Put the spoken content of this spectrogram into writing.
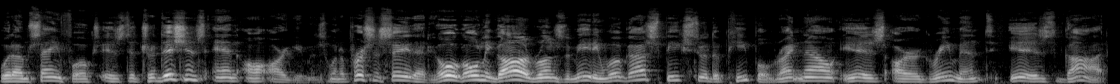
what I'm saying, folks, is the traditions and all arguments. When a person say that, oh, only God runs the meeting, well, God speaks to the people. Right now is our agreement is God.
